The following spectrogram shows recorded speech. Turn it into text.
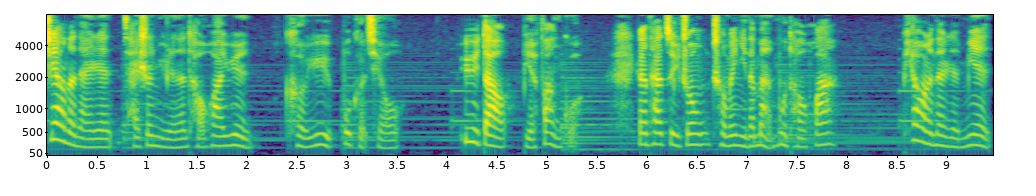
这样的男人才是女人的桃花运，可遇不可求，遇到别放过，让他最终成为你的满目桃花，漂亮的人面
